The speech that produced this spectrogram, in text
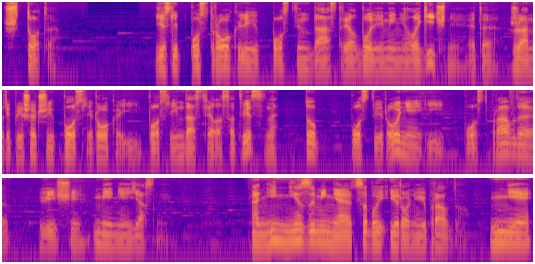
что-то. Если пост-рок или пост-индастриал более-менее логичны, это жанры, пришедшие после рока и после индастриала соответственно, то пост-ирония и пост-правда – вещи менее ясные. Они не заменяют собой иронию и правду, не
